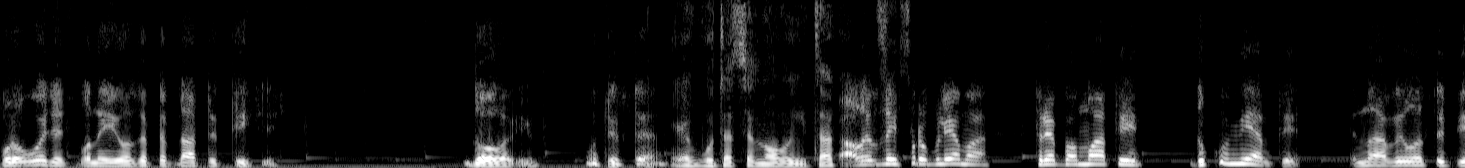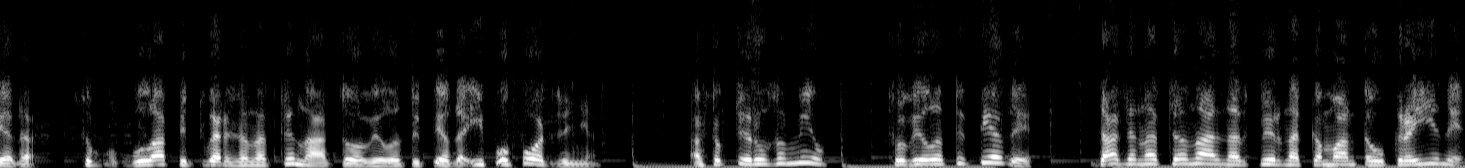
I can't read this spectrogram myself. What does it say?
проводять вони його за 15 тисяч доларів. От і все. Як будто це новий, так? Але в них проблема, треба мати документи на велосипеда, щоб була підтверджена ціна того велосипеда і походження. А щоб ти розумів, що велосипеди, навіть національна збірна команда України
